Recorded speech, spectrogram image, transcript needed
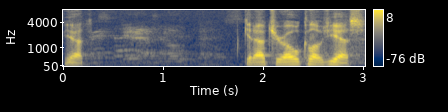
Yeah. Get out your old clothes. Yes.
